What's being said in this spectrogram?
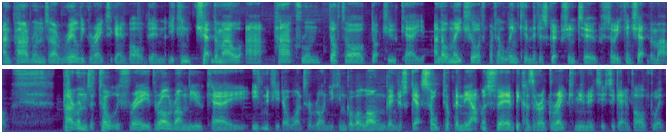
and park runs are really great to get involved in. You can check them out at parkrun.org.uk, and I'll make sure to put a link in the description too, so you can check them out. Park runs are totally free. They're all around the UK. Even if you don't want to run, you can go along and just get soaked up in the atmosphere because they're a great community to get involved with.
